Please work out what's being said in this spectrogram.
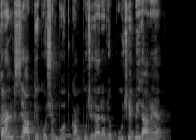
करंट से आपके क्वेश्चन बहुत कम पूछे जा रहे हैं और जो पूछे भी जा रहे हैं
